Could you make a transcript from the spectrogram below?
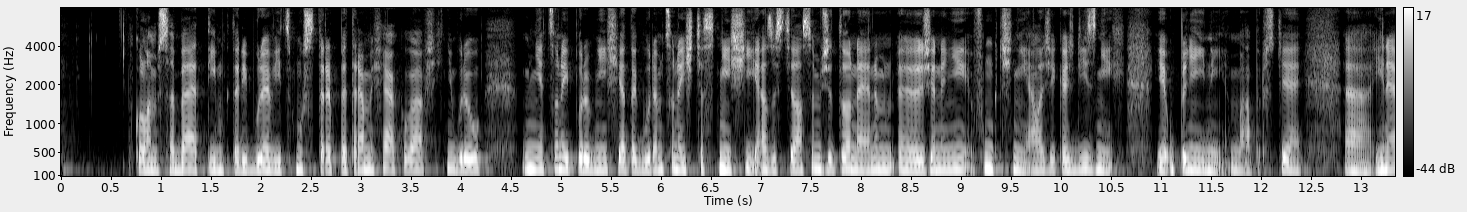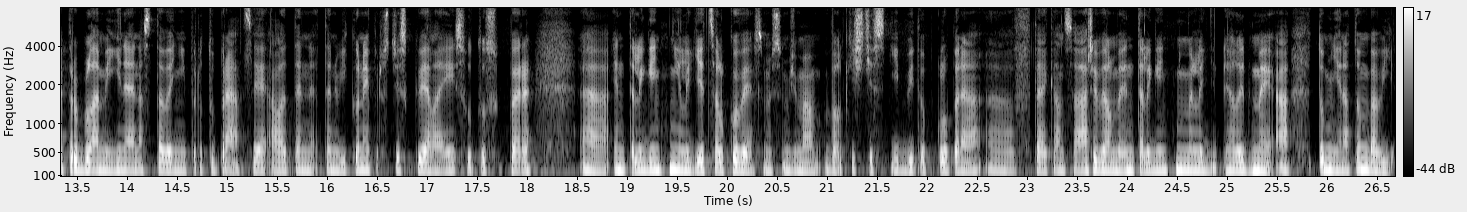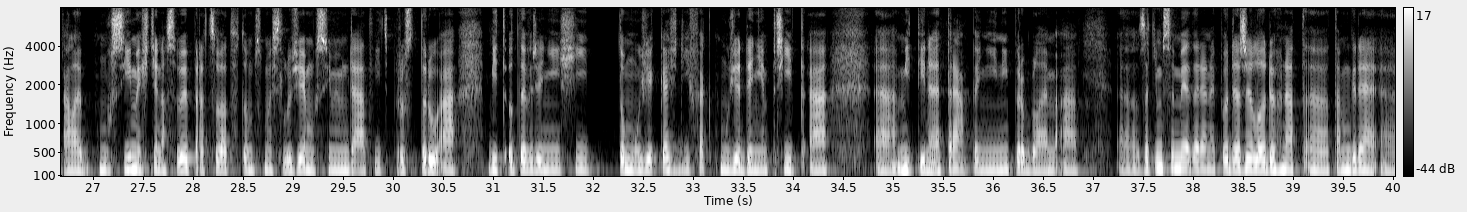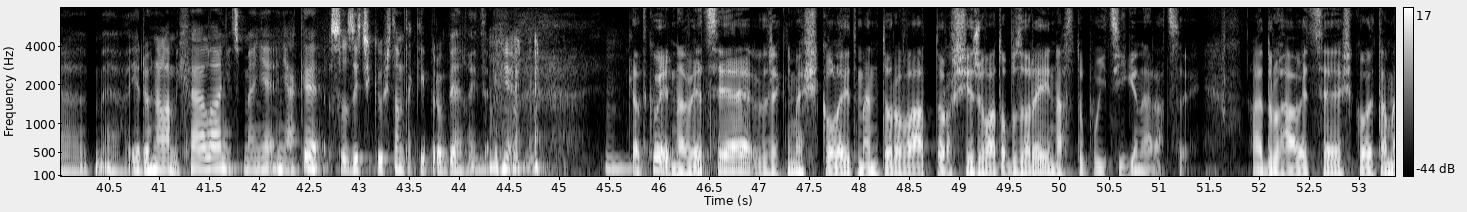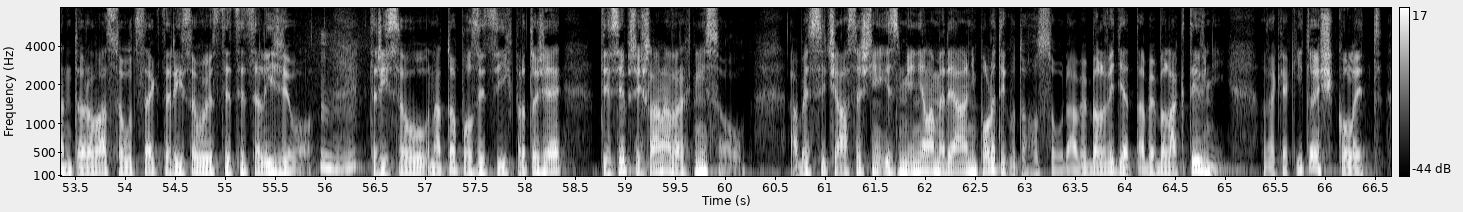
kolem sebe tým, který bude víc mustr Petra Mišáková, všichni budou něco nejpodobnější a tak budeme co nejšťastnější a zjistila jsem, že to nejen, eh, že není funkční, ale že každý z nich je úplně jiný. Má prostě eh, jiné problémy, jiné nastavení pro tu práci, ale ten, ten výkon je prostě skvělý. Jsou to super eh, inteligentní lidi celkově. Si myslím, že mám velký štěstí být obklopená v té kanceláři velmi inteligentními lidmi a to mě na tom baví, ale musím ještě na sobě pracovat v tom smyslu, že musím jim dát víc prostoru a být otevřenější tomu, že každý fakt může denně přijít a, a mít jiné trápení, jiný problém a, a zatím se mi je teda nepodařilo dohnat a, tam, kde a, je dohnala Michála, nicméně nějaké slzičky už tam taky proběhly. Katko, jedna věc je, řekněme, školit, mentorovat, rozšiřovat obzory nastupující generaci. Ale druhá věc je školit a mentorovat soudce, kteří jsou v justici celý život, mm-hmm. kteří jsou na to pozicích, protože ty si přišla na vrchní soud, aby si částečně i změnila mediální politiku toho souda, aby byl vidět, aby byl aktivní. No tak jaký to je školit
